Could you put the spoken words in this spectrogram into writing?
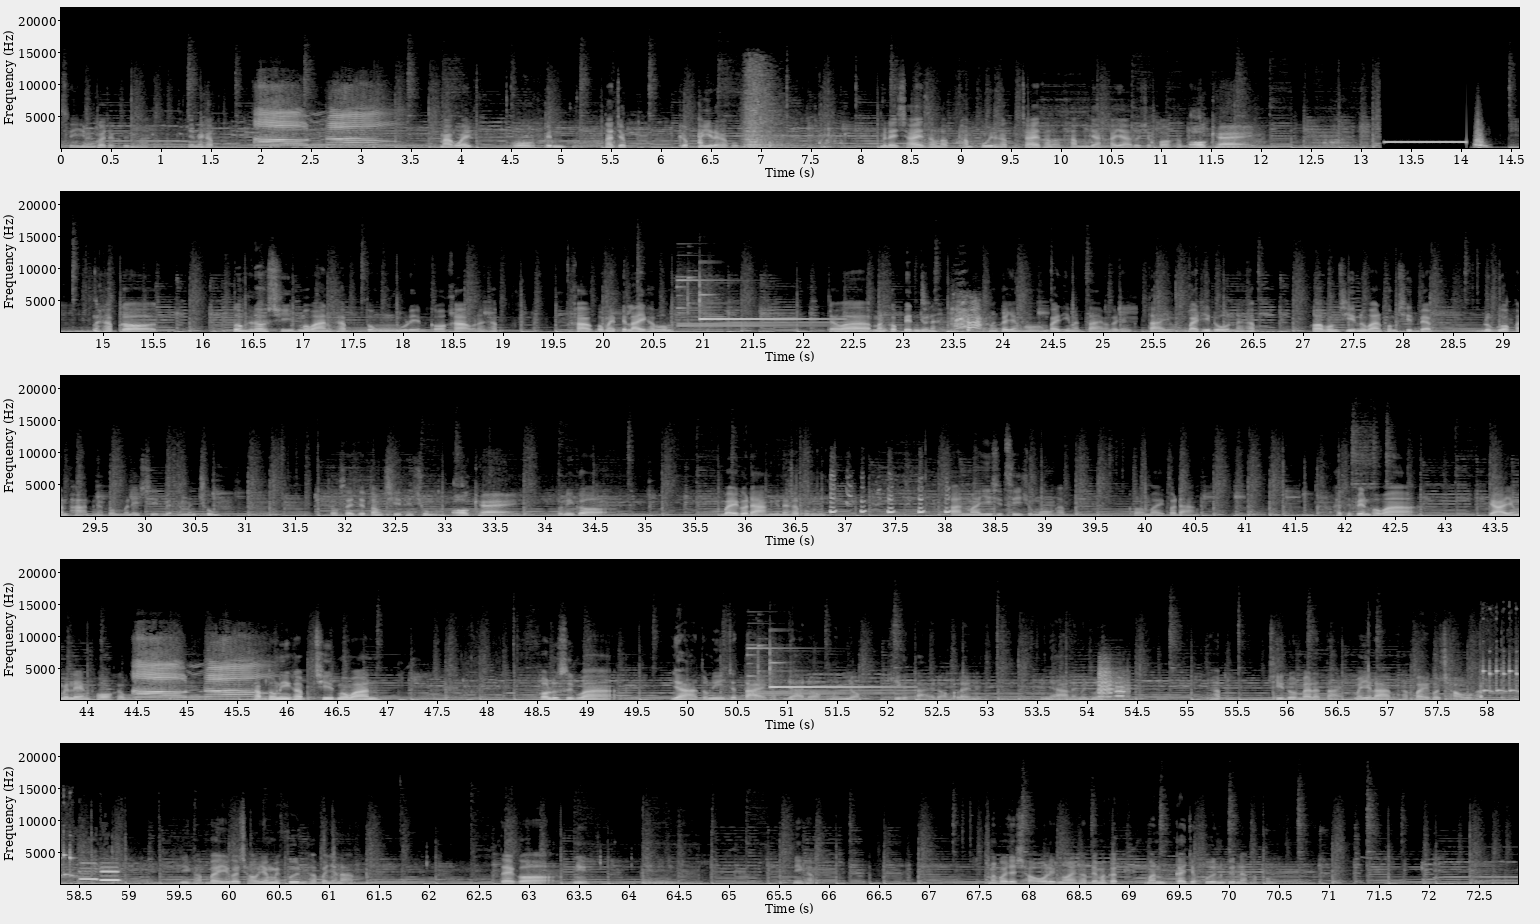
สีมันก็จะขึ้นมา เห็นไหมครับหมักไว้ โอ้ เป็นน่าจะเกือบปีแล้วครับผม ไม่ได้ใช้สำหรับทำปุ๋ยนะครับ ใช้สำหรับทำยาฆ่าหญ้าโดยเฉพาะครับ Okay. นะครับก็ตรงที่เราฉีดเมื่อวานครับ ตรงบริเวณกอข้าวนะครับ ข้าวก็ไม่เป็นไรครับผม แต่ว่ามันก็เป็นอยู่นะ มันก็ยังหอมใบที่มันตายมันก็ยังตายอยู่ใบที่โดนนะครับ เพราะว่าผมฉีดเมื่อวานผมฉีดแบบลวกๆผ่านๆนะครับผมไม่ได้ฉีดแบบให้มันชุ่มสงสัยจะต้องฉีดให้ชุ่ม Okay. ตัวนี้ก็ใบก็ด่างอยู่นะครับผมนี่ ผ่านมา 24 ชั่วโมงครับก็ใบก็ด่าง อาจจะเป็นเพราะว่ายายังไม่แรงพอครับผมครับตรงนี้ครับฉีดเมื่อวาน ก็รู้สึกว่าหญ้าตรงนี้จะตายครับหญ้าดอกเหมือนหยอกขี้กระต่ายดอกอะไรเนี่ยเป็นหญ้าอะไรไม่รู้นะครับ ฉีดโดนใบแล้วตายใบยาลาบครับใบก็เฉาครับ นี่ครับใบก็เฉายังไม่ฟื้นครับใบยาลาบแต่ก็นี่นี่นี่นี่นี่ครับ มันก็จะเฉาเล็กน้อยครับเดี๋ยวมันก็มันใกล้จะฟื้นขึ้นนะครับผม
